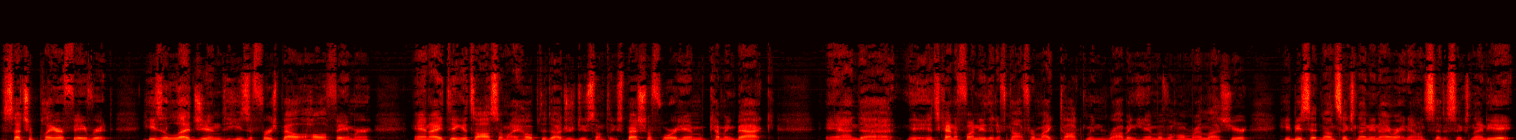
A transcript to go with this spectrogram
such a player favorite. He's a legend. He's a first ballot Hall of Famer, and I think it's awesome. I hope the Dodgers do something special for him coming back. And uh, it's kind of funny that if not for Mike Tauchman robbing him of a home run last year, he'd be sitting on 699 right now instead of 698.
